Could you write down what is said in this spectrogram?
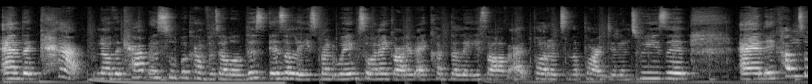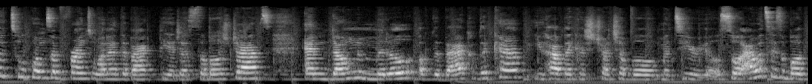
And the cap now the cap is super comfortable. This is a lace front wig so when I got it I cut the lace off I put it to the part didn't tweeze it. And it comes with two pumps up front one at the back the adjustable straps and down the middle of the back of the cap you have like a stretchable material. So I would say it's about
